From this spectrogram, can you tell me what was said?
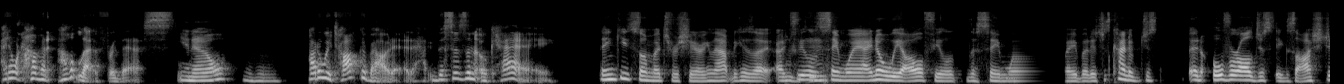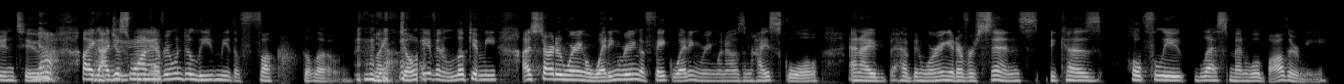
i don't have an outlet for this you know Mhm. how do we talk about it this isn't okay Thank you so much for sharing that because I, I feel the Mhm. same way. I know we all feel the same way, but it's just kind of just an overall just exhaustion too. yeah Like I just want Mhm. everyone to leave me the fuck alone. Like Yeah. don't even look at me. I started wearing a wedding ring, a fake wedding ring when I was in high school, and I have been wearing it ever since because hopefully less men will bother me.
